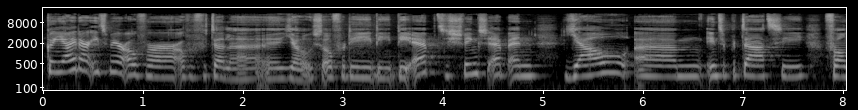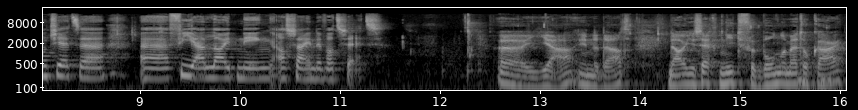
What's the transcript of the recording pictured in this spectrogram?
Kun jij daar iets meer over, over vertellen, Joost? Over die, die, die app, die Sphinx-app en jouw um, interpretatie van chatten via Lightning als zijnde zet? Uh, ja, inderdaad. Nou, je zegt niet verbonden met elkaar.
